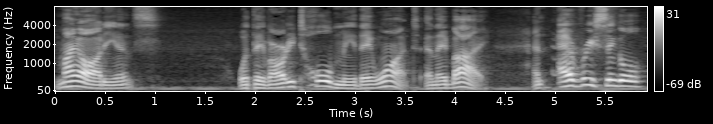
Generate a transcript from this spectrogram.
my audience what they've already told me they want and they buy. And every single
